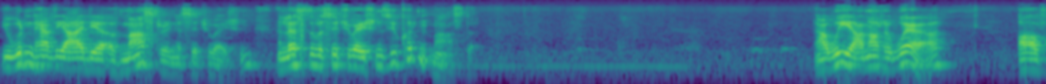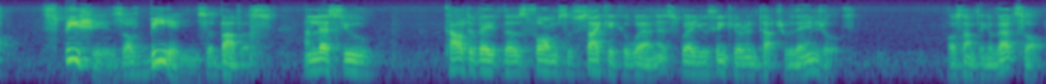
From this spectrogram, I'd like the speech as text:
you wouldn't have the idea of mastering a situation unless there were situations you couldn't master. Now, we are not aware of species, of beings above us, unless you cultivate those forms of psychic awareness where you think you're in touch with angels or something of that sort.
